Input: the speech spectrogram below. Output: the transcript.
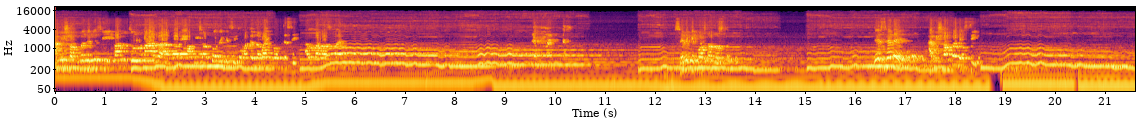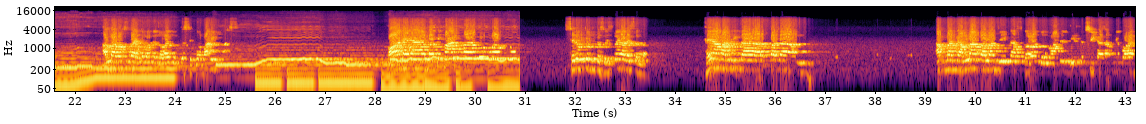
আমি স্বপ্ন দেখেছি পাঞ্চুর মাযা আমি স্বপ্ন দেখেছি তোমাকে জবাই করতেছি আল্লাহ ছেলেকে যে ছেলে আমি স্বপ্ন দেখছি। আল্লাহ রাসূল তোমাকে জবাই করতেছি কোরবানি করতেছে ছেলে উত্তর দিতেছে, ইসমাইল আলাইহিস সালাম। হে আমার পিতা আব্বাজান আপনাকে আল্লাহ তাআলা যে কাজ করার জন্য আদেশ দিয়েছেন, সেই কাজ আপনি করেন।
